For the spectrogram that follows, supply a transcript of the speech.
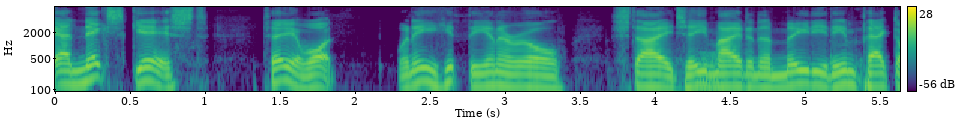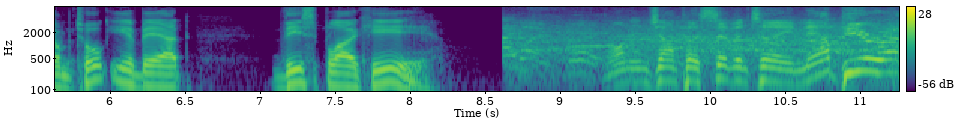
Our next guest, tell you what, when he hit the NRL stage, he made an immediate impact. I'm talking about this bloke here. On in jumper 17. Now Bura.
